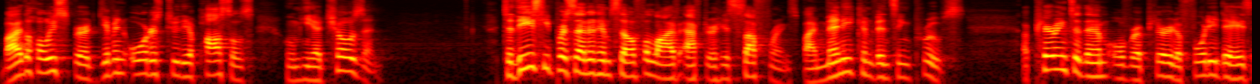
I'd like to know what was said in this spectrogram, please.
by the Holy Spirit, given orders to the apostles whom he had chosen. To these he presented himself alive after his sufferings by many convincing proofs, appearing to them over a period of 40 days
